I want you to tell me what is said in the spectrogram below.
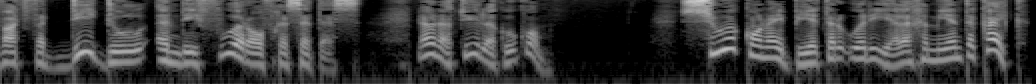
wat vir die doel in die voorhof gesit is. Nou natuurlik, hoekom? So kon hy beter oor die hele gemeente kyk.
